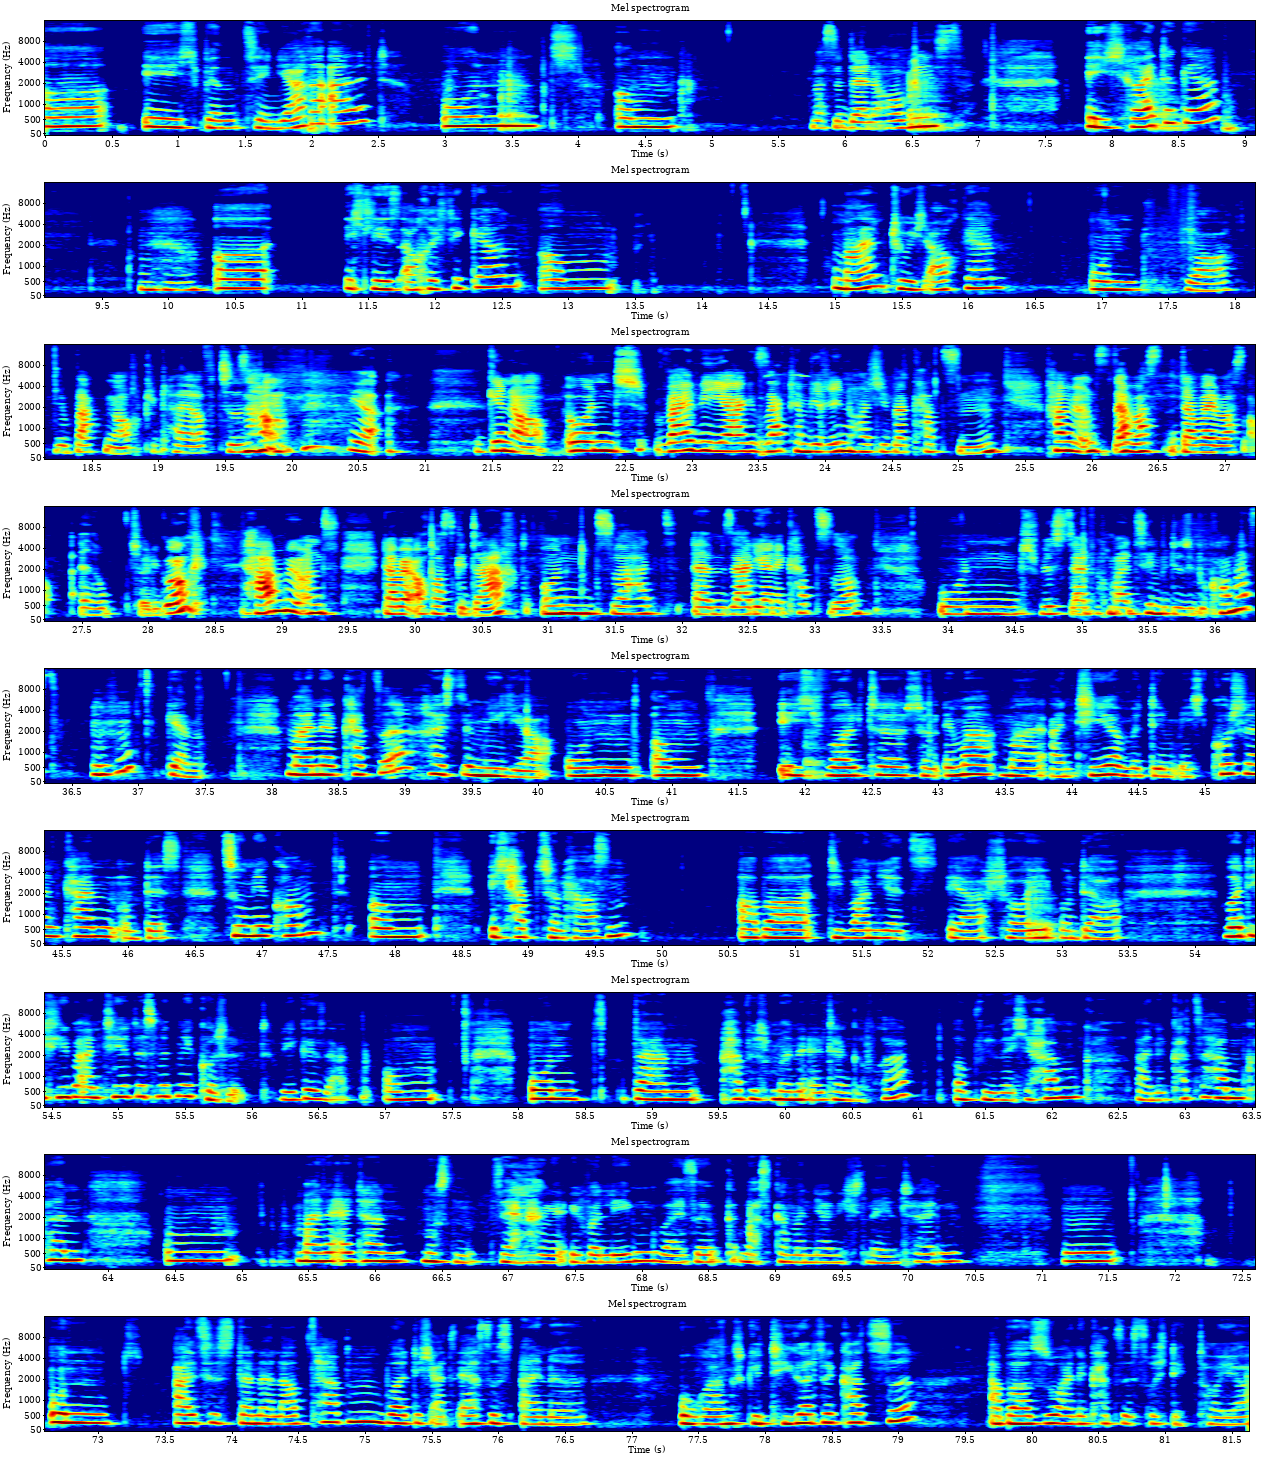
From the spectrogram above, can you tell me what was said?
Äh, ich bin zehn Jahre alt und ähm, Was sind deine Hobbys? ich reite gern. Mhm. Äh, ich lese auch richtig gern. Ähm, malen tue ich auch gern. Und ja, Wir backen auch total oft zusammen. ja. Genau. Und weil wir ja gesagt haben, wir reden heute über Katzen, haben wir uns da was dabei was also, Entschuldigung, haben wir uns dabei auch was gedacht. Und zwar hat ähm, Sadi eine Katze. Und willst du einfach mal erzählen, wie du sie bekommen hast? Mhm, gerne. Meine Katze heißt Emilia und ähm, ich wollte schon immer mal ein Tier, mit dem ich kuscheln kann und das zu mir kommt. Ähm, ich hatte schon Hasen, aber die waren jetzt eher scheu und da wollte ich lieber ein Tier, das mit mir kuschelt, wie gesagt. Um, und dann habe ich meine Eltern gefragt, ob wir welche haben, eine Katze haben können. Um, meine Eltern mussten sehr lange überlegen, weil so, was kann man ja nicht schnell entscheiden. Und als sie es dann erlaubt haben, wollte ich als erstes eine orange getigerte Katze. Aber so eine Katze ist richtig teuer.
